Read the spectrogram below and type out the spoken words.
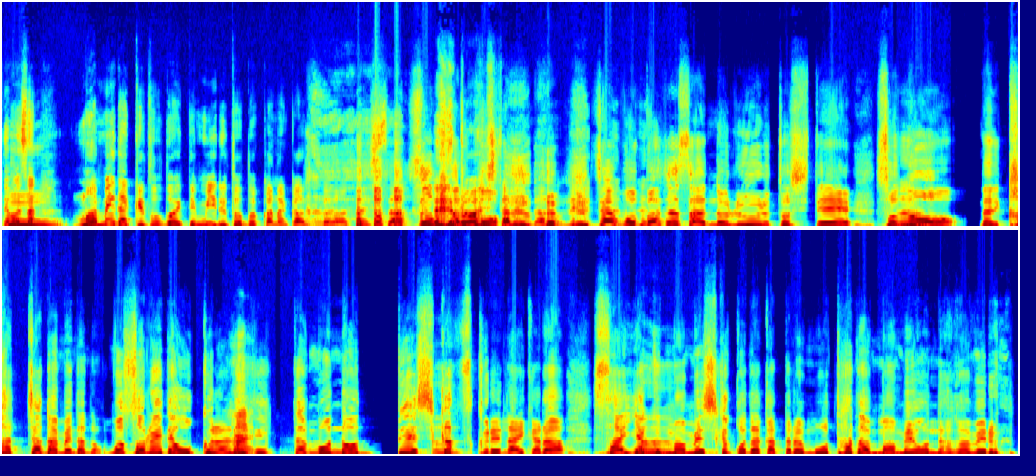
でもさ、うん。豆だけ届いてミル届かなかったら私さ どうしたらいいんだろうね。じゃあもうバジャさんのルールとしてその、何買っちゃダメなの。もうそれで送られてきたものでしか作れないから、最悪うん。豆しか来なかったらもうただ豆を眺めるっ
